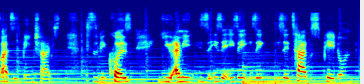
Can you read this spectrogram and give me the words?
VAT is being charged. This is because you I mean is is a is a is a is a tax paid on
